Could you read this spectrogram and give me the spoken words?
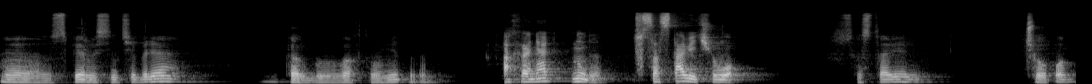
э, с 1 сентября, как бы вахтовым методом, Охранять? Ну, Да. в составе чего? в составе ЧОПа,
